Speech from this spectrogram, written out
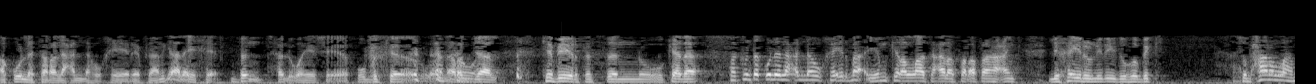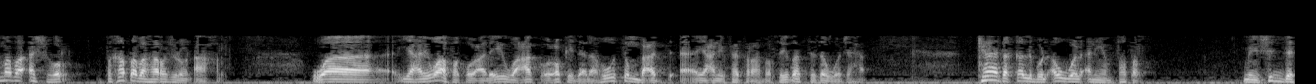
أقول له ترى لعله خير يا فلان. قال أي خير. بنت حلوة يا شيخ وبكر وأنا رجال كبير في السن وكذا. فكنت أقول له لعله خير. ما يمكن الله تعالى صرفها عنك لخير يريده بك. سبحان الله مضى أشهر فخطبها رجل آخر. ويعني وافقوا عليه وعقد له. ثم بعد يعني فترة بسيطة تزوجها. كاد قلب الأول أن ينفطر. من شدة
